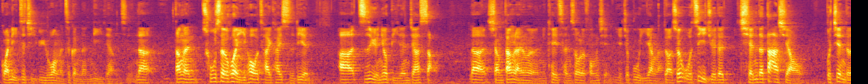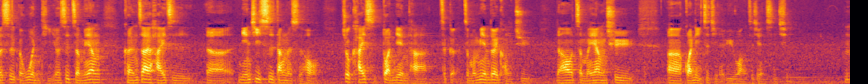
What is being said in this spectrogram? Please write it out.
管理自己欲望的这个能力这样子。那当然出社会以后才开始练啊，资源又比人家少。那想当然了，你可以承受的风险也就不一样了，对吧？所以我自己觉得钱的大小不见得是个问题，而是怎么样可能在孩子呃年纪适当的时候就开始锻炼他这个怎么面对恐惧，然后怎么样去呃管理自己的欲望这件事情。嗯，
